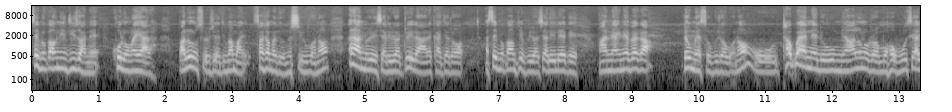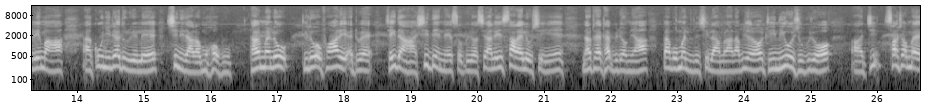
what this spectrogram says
စိတ်မကောင်းခြင်းကြီးစွာနဲ့ခိုးလုံလိုက်ရတာဘာလို့လဲဆိုလို့ရှိရင်ဒီမှာမှဆောက်ရှောက်မဲ့သူမရှိဘူးပေါ့နော်အဲ့ဒါမျိုးတွေဆယ်လေးတို့တွေ့လာတဲ့ခါကျတော့ စိတ်မကောင်းဖြစ်ပြီးတော့ဆယ်လေးလည်းကငါနိုင်တဲ့ဘက်ကလုပ်မယ်ဆိုပြီးတော့ဗောနော်ဟိုထောက်ပံ့တဲ့လူများလုံးလို့တော့မဟုတ်ဘူးဆရာလေးမှာအကူညီတဲ့သူတွေလည်းရှိနေတာတော့မဟုတ်ဘူးဒါပေမဲ့လို့ဒီလိုအဖွားတွေအတွက်ရိတ်တံဟာရှိတဲ့နေဆိုပြီးတော့ဆရာလေးစလိုက်လို့ရှိရင်နောက်ထပ်ထပ်ပြီးတော့များပံ့ပိုးမဲ့လူတွေရှိလာမလားနောက်ပြီးတော့ဒီနည်းကိုယူပြီးတော့အာဆောက်ရှောက်မဲ့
